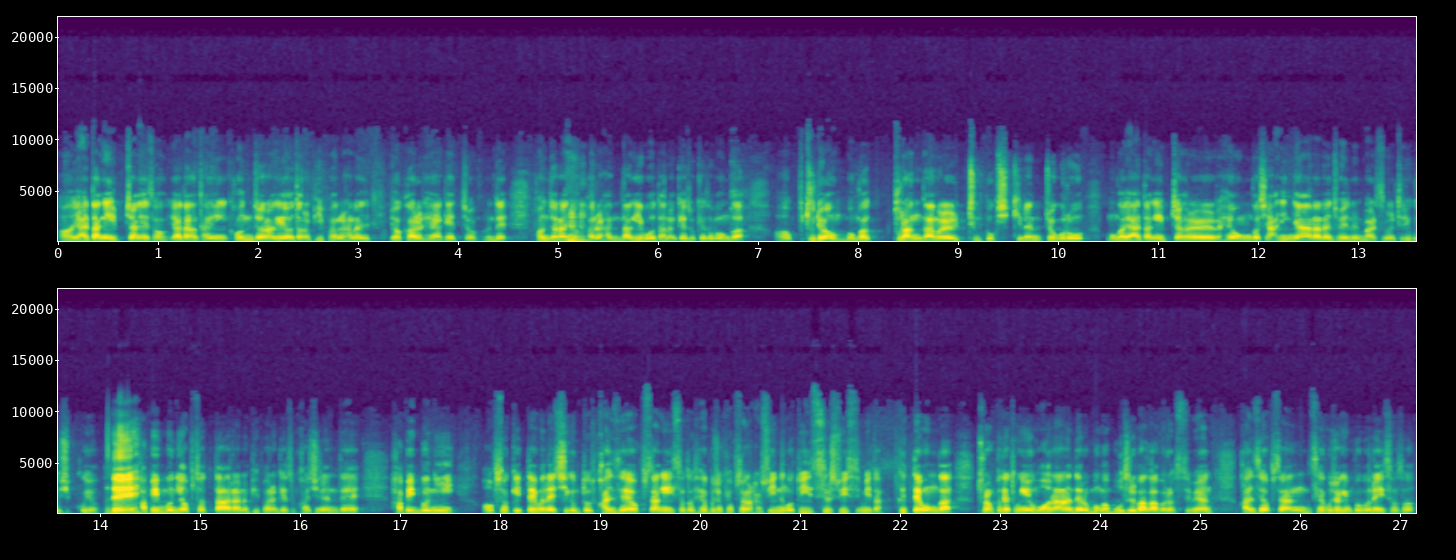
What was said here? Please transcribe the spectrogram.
어 야당의 입장에서 야당은 당연히 건전하게 여당을 비판을 하는 역할을 해야겠죠. 그런데 건전한 역할을 한다기보다는 계속해서 뭔가 어 두려움, 뭔가 불안감을 증폭시키는 쪽으로 뭔가 야당의 입장을 해온 것이 아니냐라는 저희는 말씀을 드리고 싶고요. 네. 합의문이 없었다라는 비판을 계속 하시는데 합의문이 없었기 때문에 지금 또 관세 협상에 있어도 세부적 협상을 할 수 있는 것도 있을 수 있습니다. 그때 뭔가 트럼프 대통령이 원하는 대로 뭔가 못을 박아 버렸으면 관세 협상 세부적인 부분에 있어서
